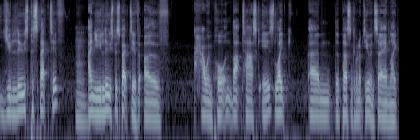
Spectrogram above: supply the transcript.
you lose perspective, Mm. and you lose perspective of how important that task is. Like um, the person coming up to you and saying like,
